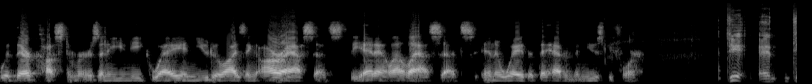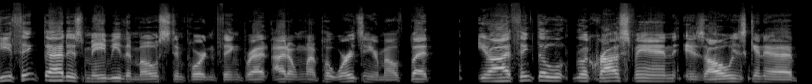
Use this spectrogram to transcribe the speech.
with their customers in a unique way, and utilizing our assets, the NLL assets, in a way that they haven't been used before. Do you, do you think that is maybe the most important thing, Brett? I don't want to put words in your mouth, but you know, I think the lacrosse fan is always going to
